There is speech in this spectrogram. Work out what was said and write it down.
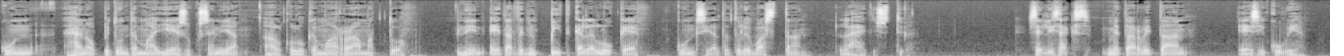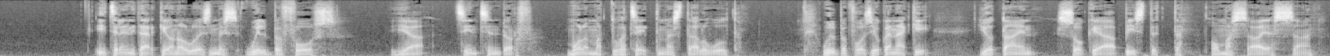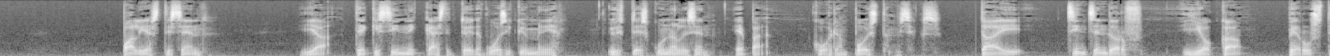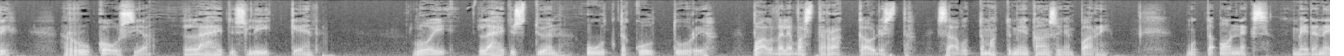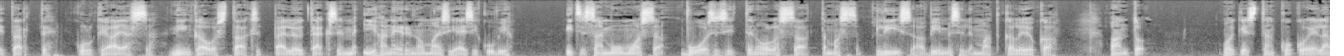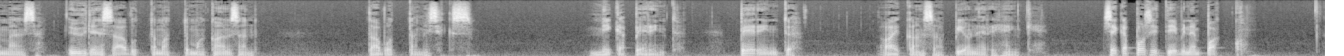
kun hän oppi tuntemaan Jeesuksen ja alkoi lukemaan raamattua, niin ei tarvinnut pitkälle lukea, kun sieltä tuli vastaan lähetystyö. Sen lisäksi me tarvitaan esikuvia. Itselleni tärkeä on ollut esimerkiksi Wilberforce ja Zinzendorf, molemmat 1700-luvulta. Wilberforce, joka näki jotain sokeaa pistettä omassa ajassaan, paljasti sen ja teki sinnikkäästi töitä vuosikymmeniä yhteiskunnallisen epäkohdan poistamiseksi. Tai Zinzendorf, joka perusti rukous- ja lähetysliikkeen, loi lähetystyön uutta kulttuuria palvelevasta rakkaudesta saavuttamattomien kansojen pari. Mutta onneksi meidän ei tarvitse kulkea ajassa niin kauas taaksepäin löytääksemme ihan erinomaisia esikuvia. Itse sain muun muassa vuosi sitten olla saattamassa Liisaa viimeiselle matkalle, joka antoi oikeastaan koko elämänsä yhden saavuttamattoman kansan tavoittamiseksi. Mikä perintö? Perintö aikaansaa pioneerihenkeä. Sekä positiivinen pakko.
